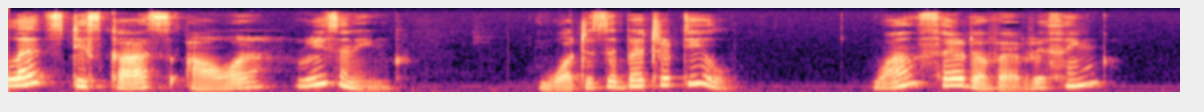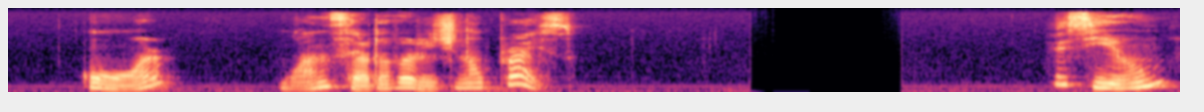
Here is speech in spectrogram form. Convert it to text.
Let's discuss our reasoning. What is a better deal? One third of everything or one third of original price? Assume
